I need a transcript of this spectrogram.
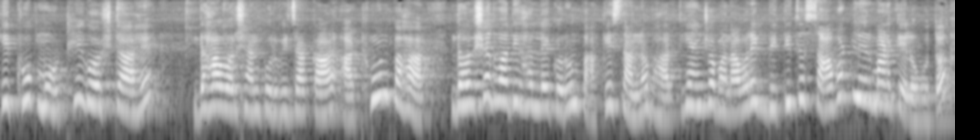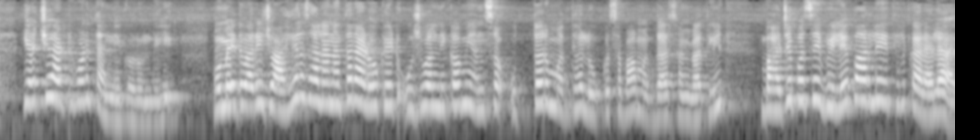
ही खूप मोठी गोष्ट आहे. दहा वर्षांपूर्वीचा काळ आठवून पहा. दहशतवादी हल्ले करून पाकिस्ताननं भारतीयांच्या मनावर एक भीतीचं सावट निर्माण केलं होतं याची आठवण त्यांनी करून दिली. उमेदवारी जाहीर झाल्यानंतर ॲडव्होकेट उज्ज्वल निकम यांचं उत्तर मध्य लोकसभा मतदारसंघातील भाजपचे विलेपार्ले येथील कार्यालयात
